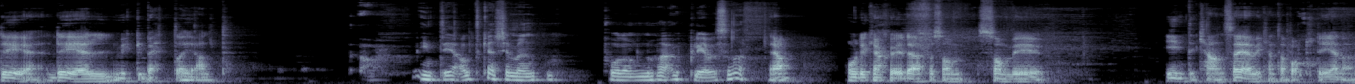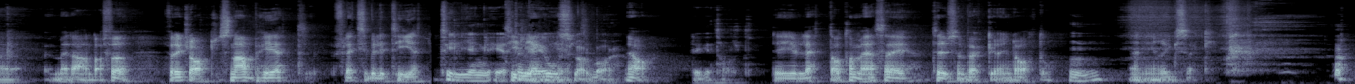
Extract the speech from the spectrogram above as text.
det, det är mycket bättre i allt. Inte i allt kanske, men på de, de här upplevelserna. Ja. Och det kanske är därför som, som vi inte kan säga att vi kan ta bort det ena med det andra. För, för det är klart, snabbhet, flexibilitet, Tillgängligheten är Tillgänglighet. oslagbar ja, digitalt. det är ju lättare att ta med sig tusen böcker i en dator Mm. än i en ryggsäck.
